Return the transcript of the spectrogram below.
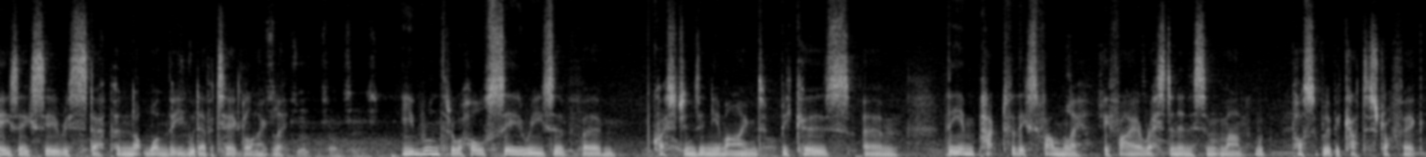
is a serious step and not one that you would ever take lightly. You run through a whole series of um, questions in your mind because um, the impact for this family, if I arrest an innocent man, would possibly be catastrophic.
